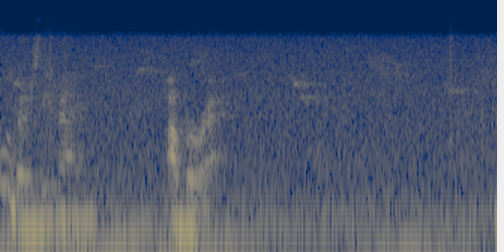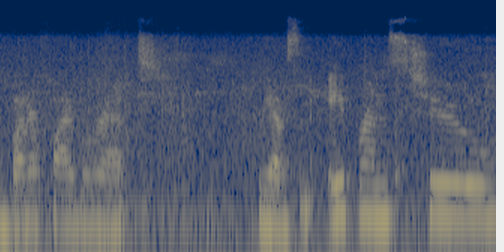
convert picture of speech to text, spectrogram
Oh, there's even a barrette. Butterfly barrette. We have some aprons too.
